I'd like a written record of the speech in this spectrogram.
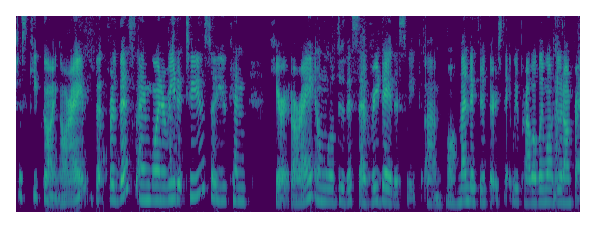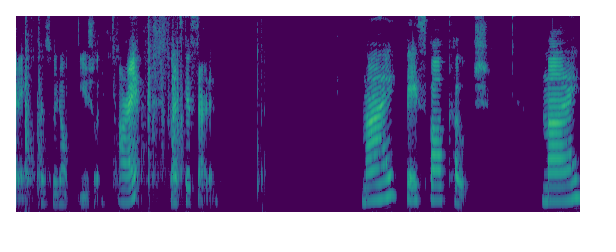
Just keep going, all right? But for this, I'm going to read it to you so you can hear it, all right? And we'll do this every day this week. Um, well, Monday through Thursday. We probably won't do it on Friday because we don't usually. All right, let's get started. My baseball coach. My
